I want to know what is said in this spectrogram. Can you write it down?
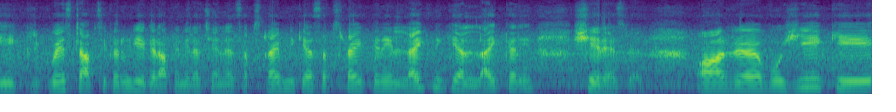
एक रिक्वेस्ट आपसे करूँगी, अगर आपने मेरा चैनल सब्सक्राइब नहीं किया, सब्सक्राइब करें, लाइक नहीं किया, लाइक करें, शेयर एज़ वेल। और वो ये कि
